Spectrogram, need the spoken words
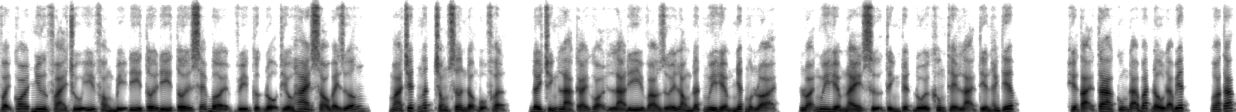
vậy coi như phải chú ý phòng bị đi tới đi tới sẽ bởi vì cực độ thiếu hai sáu bảy dưỡng mà chết ngất trong sơn động bộ phận, đây chính là cái gọi là đi vào dưới lòng đất nguy hiểm nhất một loại loại nguy hiểm này sự tỉnh tuyệt đối không thể lại tiến hành tiếp hiện tại ta cũng đã bắt đầu đã biết, hoa tắc,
